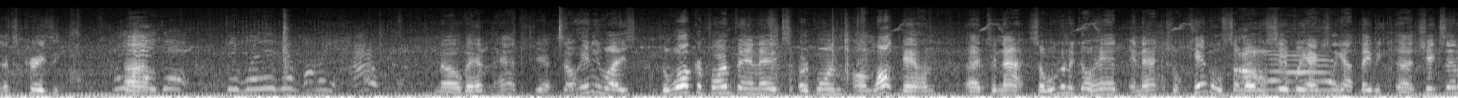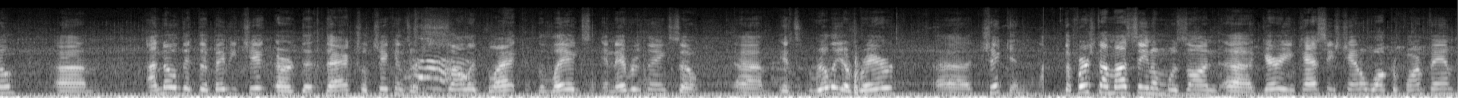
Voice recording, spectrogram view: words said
That's crazy. Um, no, they haven't hatched yet. So anyways, the Walker Farm Fam eggs are going on lockdown uh, tonight. So we're going to go ahead and actually kindle some of them, see if we actually got baby uh, chicks in them. Um, I know that the baby chick, or the, the actual chickens are solid black, the legs and everything. So um, it's really a rare uh, chicken. The first time I seen them was on uh, Gary and Cassie's channel, Walker Farm Fam,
